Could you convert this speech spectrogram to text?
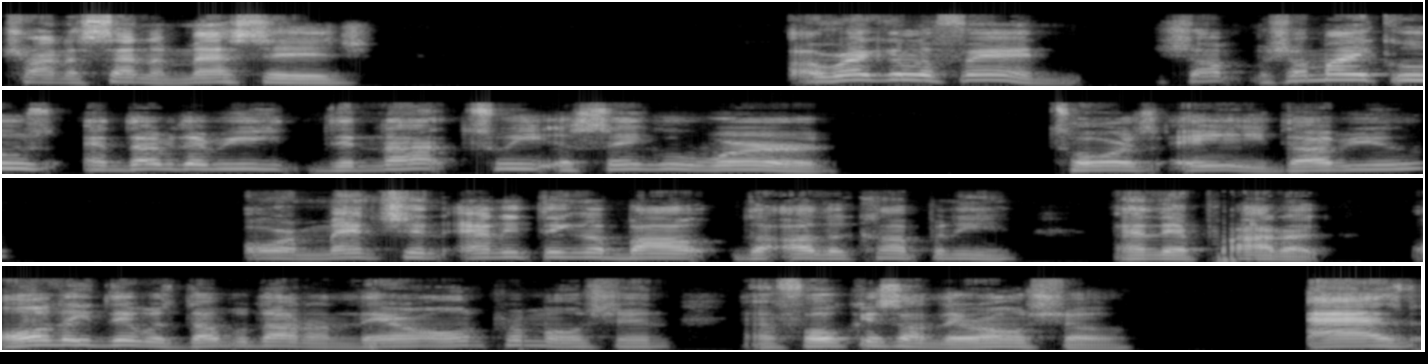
trying to send a message." A regular fan, Shawn, Shawn Michaels and WWE did not tweet a single word towards AEW or mention anything about the other company and their product. All they did was double down on their own promotion and focus on their own show, as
